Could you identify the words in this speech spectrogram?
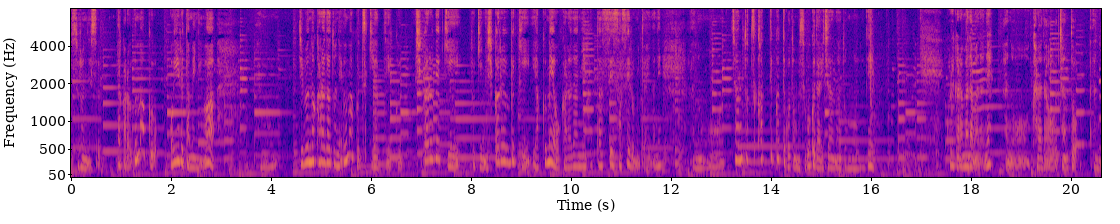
するんです。だからうまく老いるためにはあの自分の体とねうまく付き合っていく。しかるべき時にしかるべき役目を体に果たせさせるみたいなねあのちゃんと使っていくってこともすごく大事だなと思うのでこれからまだまだねあの体をちゃんとあの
